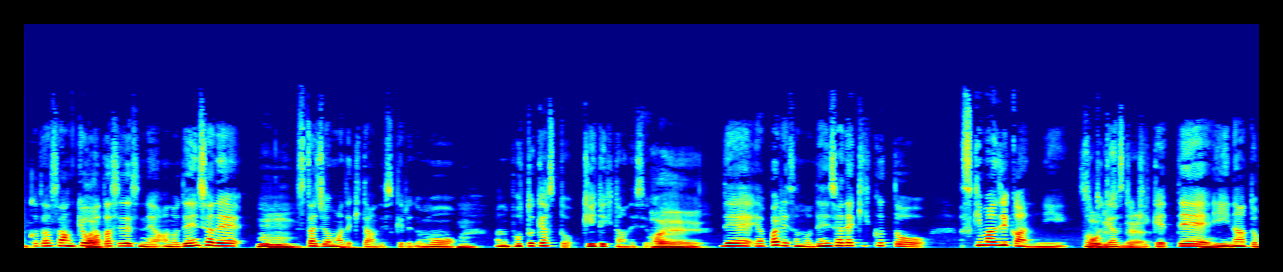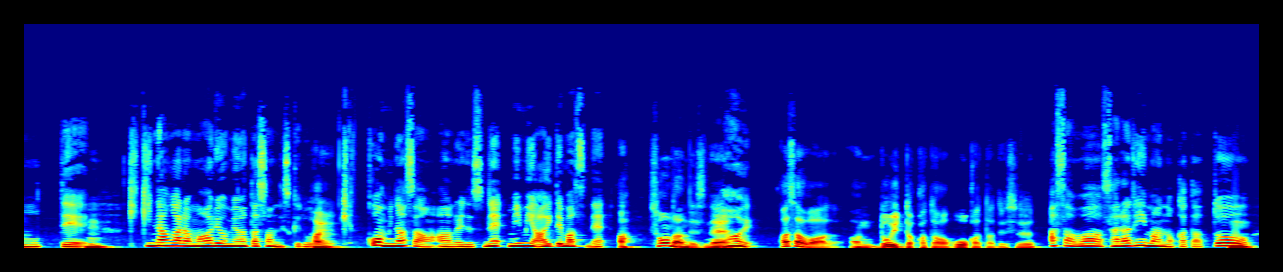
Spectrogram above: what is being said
岡田さん今日はい私ですね、あの電車でうんうんス。タジオまで来たんですけれども、うん、あのポッドキャスト聞いてきたんですよ、はい。で、やっぱりその電車で聞くと、隙間時間にポッドキャスト聞けていいなと思って、うん。聞きながら周りを見渡したんですけど、はい結構皆さんあれですね、耳開いてますね。あ、そうなんですね。はい。朝はあの、どういった方多かったです？朝はサラリーマンの方と、うん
